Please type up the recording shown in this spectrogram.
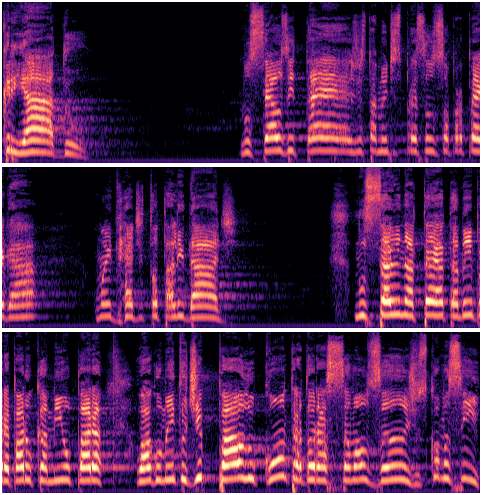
criado. Nos céus e terra, justamente expressão só para pegar uma ideia de totalidade. No céu e na terra também prepara o caminho para o argumento de Paulo contra a adoração aos anjos. Como assim?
